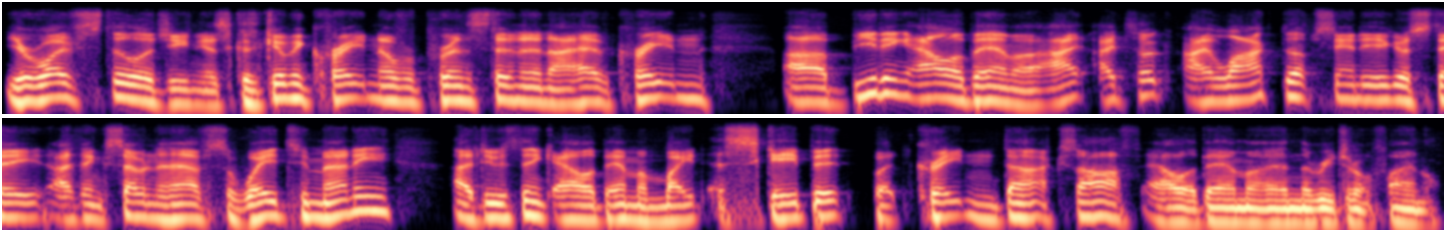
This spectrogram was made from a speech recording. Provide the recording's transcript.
Your wife's still a genius because give me Creighton over Princeton, and I have Creighton uh, beating Alabama. I, I took I locked up San Diego State. I think seven and a half is way too many. I do think Alabama might escape it, but Creighton knocks off Alabama in the regional final.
